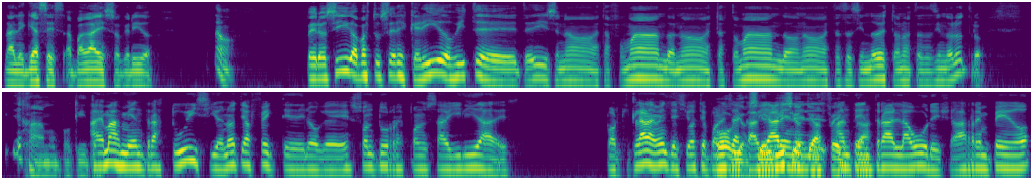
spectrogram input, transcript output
dale, ¿qué haces? Apaga eso, querido. No. Pero sí, capaz tus seres queridos, viste, te dicen, no, estás fumando, no, estás tomando, no, estás haciendo esto, no, estás haciendo lo otro. Y déjame un poquito. Además, mientras tu vicio no te afecte de lo que son tus responsabilidades, porque claramente si vos te pones Obvio, a si el escabiar vicio en te el, afecta. antes de entrar al laburo y llegar re en pedo,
